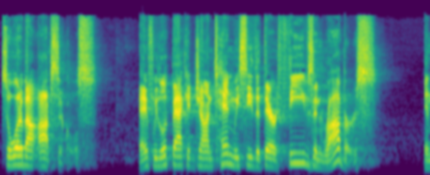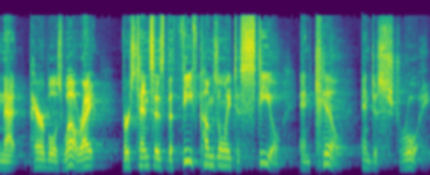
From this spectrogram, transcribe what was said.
So, what about obstacles? If we look back at John 10, we see that there are thieves and robbers in that parable as well, right? Verse 10 says, The thief comes only to steal and kill and destroy.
